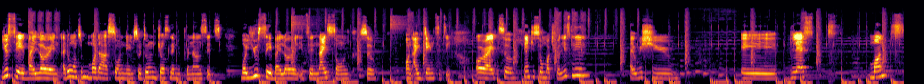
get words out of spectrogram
You Say by Lauren. I don't want to murder her name, so don't just let me pronounce it. But You Say by Lauren, it's a nice song. So on identity. Alright, so thank you so much for listening. I wish you a blessed month.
